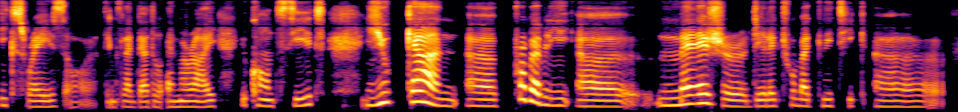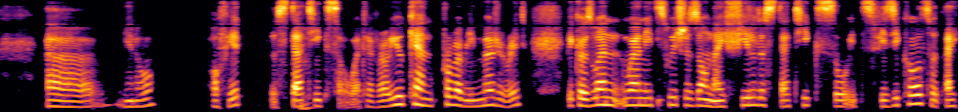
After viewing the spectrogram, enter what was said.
X-rays or things like that or MRI. You can't see it. You can uh, probably uh, measure the electromagnetic uh, you know, of it, the mm-hmm. statics mm-hmm. or whatever. You can probably measure it because when when it switches on, I feel the statics, so it's physical. So I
